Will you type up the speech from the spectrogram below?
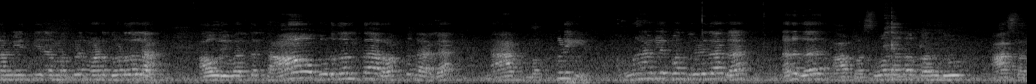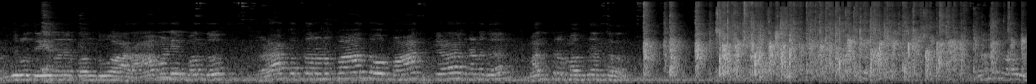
ನಮ್ಮ ಹೆಂಡತಿ, ನಮ್ಮ ಮಕ್ಳು ಮಾಡೋದು ದೊಡ್ಡದಲ್ಲ. ಅವ್ರು ಇವತ್ತು ತಾವು ದುಡ್ದಂಥ ರೊಕ್ಕದಾಗ ನಾಲ್ಕು ಮಕ್ಕಳಿಗೆ ಅವರಾಗ್ಲಿ ಬಂದು ಹೇಳಿದಾಗ ನನಗೆ ಆ ಬಸವಣ್ಣನ ಬಂದು, ಆ ಸದ್ಗುರು ದೇವನೇ ಬಂದು, ಆ ರಾಮನೇ ಬಂದು ಹೇಳಾಕತ್ತಾನಪ್ಪ ಅಂತ ಅವ್ರ ಮಾತು ಕೇಳಾಗ ನನಗೆ ಮಂತ್ರ ಮಗ್ನ ಅಂತಾರದು ನನಗೆ ಅವ್ರು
